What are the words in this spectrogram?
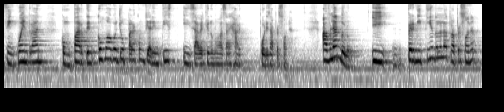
se encuentran, comparten. ¿Cómo hago yo para confiar en ti y saber que no me vas a dejar por esa persona? Hablándolo y permitiéndole a la otra persona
